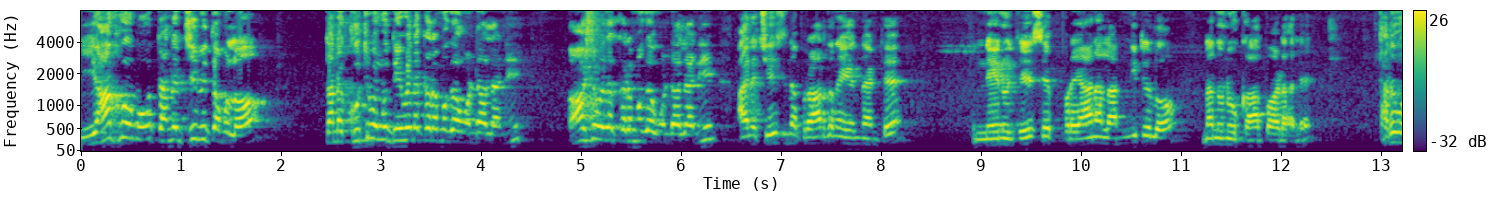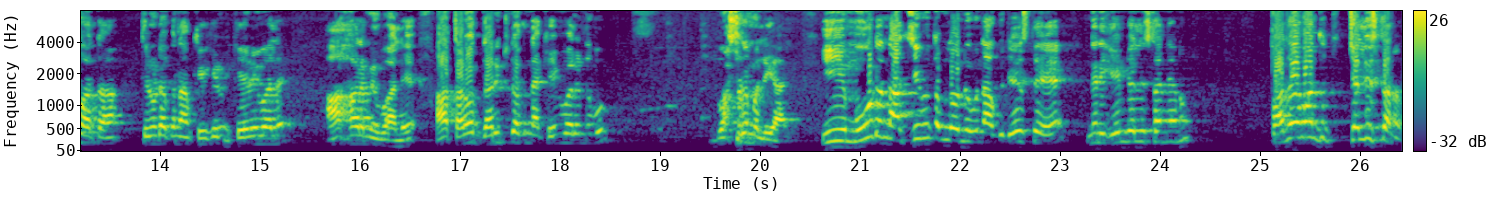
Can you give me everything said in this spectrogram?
యాకోబు తన జీవితంలో తన కుటుంబము దీవెనకరముగా ఉండాలని ఆశీర్వాదకరముగా ఉండాలని ఆయన చేసిన ప్రార్థన ఏంటంటే నేను చేసే ప్రయాణాలన్నిటిలో నన్ను నువ్వు కాపాడాలి. తరువాత తినడానికి నాకు ఏమి ఇవ్వాలి ఆహారం ఇవ్వాలి ఆ తర్వాత ధరించడానికి నాకు ఏమి ఇవ్వాలి నువ్వు? వస్త్రములు ఇవ్వాలి ఈ మూడు నా జీవితంలో నువ్వు నాకు చేస్తే నేను ఏం చెల్లిస్తాను నేను? పదవంతు చెల్లిస్తాను.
